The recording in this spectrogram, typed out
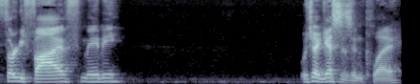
35 maybe, which I guess is in play.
